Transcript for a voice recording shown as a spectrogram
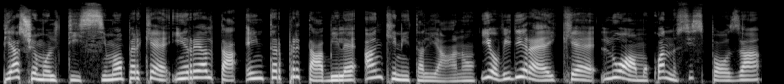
piace moltissimo perché in realtà è interpretabile anche in italiano. Io vi direi che l'uomo quando si sposa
